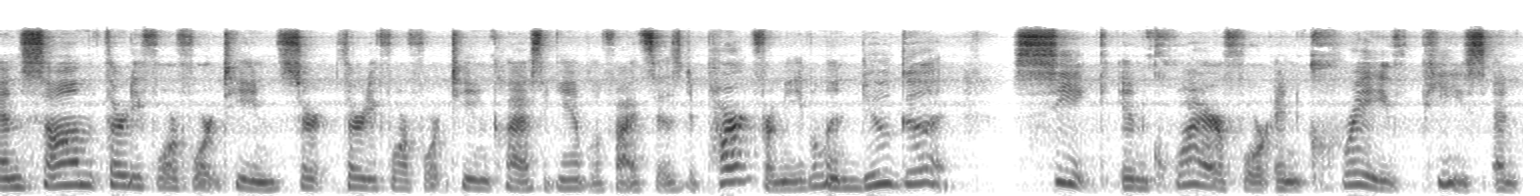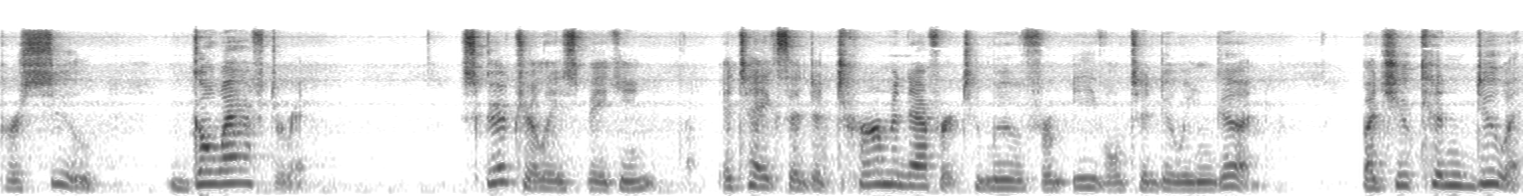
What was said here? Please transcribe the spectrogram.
And Psalm 34:14, 34:14 Classic Amplified says, "Depart from evil and do good. Seek, inquire for, and crave peace and pursue. Go after it." Scripturally speaking, it takes a determined effort to move from evil to doing good, but you can do it.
